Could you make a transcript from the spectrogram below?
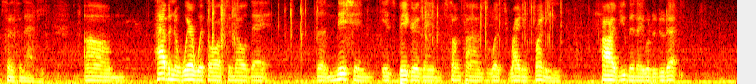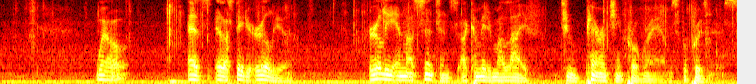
Cincinnati, um, having the wherewithal to know that the mission is bigger than sometimes what's right in front of you. How have you been able to do that? Well, as as I stated earlier, early in my sentence, I committed my life to parenting programs for prisoners.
